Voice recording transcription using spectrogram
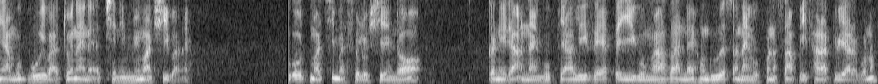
ညံ့ဘူးဘိုးတွေပါတွင်းနိုင်တဲ့အခြေအနေမျိုးမှရှိပါတယ်။အိုတ်မှာချိမှဆိုလို့ရှိရင်တော့ကနေဒါအနိုင်ကိုပြား40တရီကို9ဆနဲ့ဟွန်ဒူရက်စ်အနိုင်ကို9ဆပေးထားတာတွေ့ရတာပေါ့နော်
